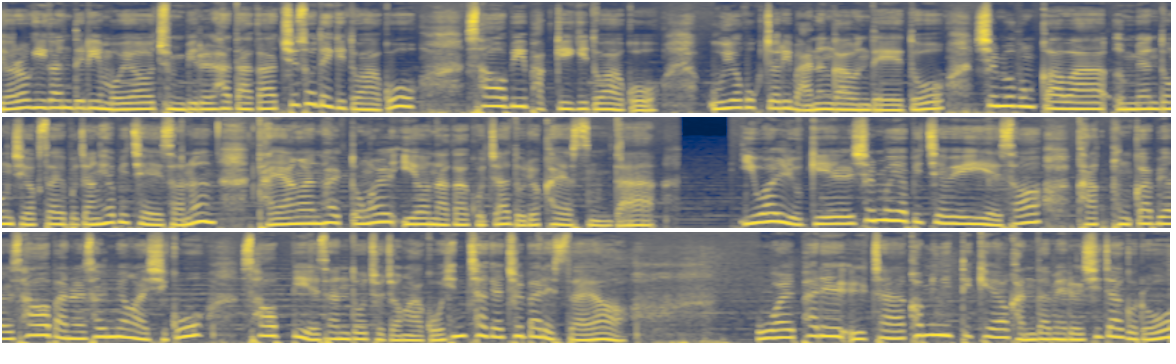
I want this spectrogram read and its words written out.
여러 기관들이 모여 준비를 하다가 취소되기도 하고 사업이 바뀌기도 하고 우여곡절이 많은 가운데에도 실무분과와 읍면동 지역사회보장 협의체에서는 다양한 활동을 이어나가고자 노력하였습니다. 2월 6일 실무협의체 회의에서 각 분과별 사업안을 설명하시고 사업비 예산도 조정하고 힘차게 출발했어요. 5월 8일 1차 커뮤니티 케어 간담회를 시작으로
